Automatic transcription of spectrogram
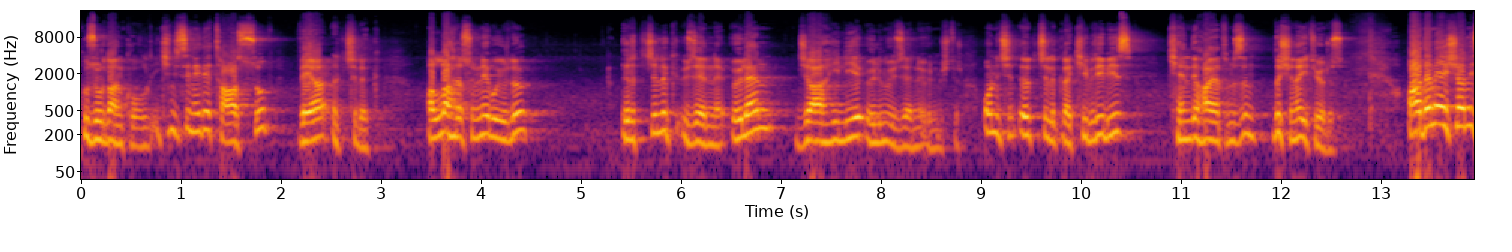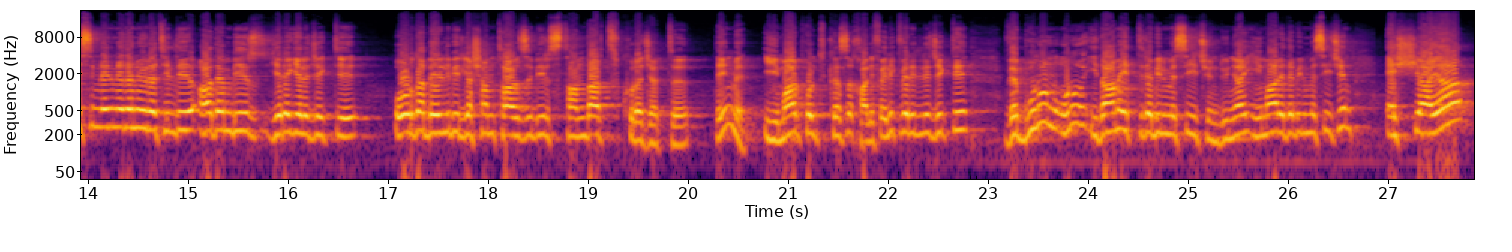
huzurdan kovuldu. İkincisi neydi? Taassup veya ırkçılık. Allah Resulü ne buyurdu? Irkçılık üzerine ölen cahiliye ölümü üzerine ölmüştür. Onun için ırkçılıkla kibri biz kendi hayatımızın dışına itiyoruz. Adem'e eşyanın isimleri neden öğretildi? Adem bir yere gelecekti. Orada belli bir yaşam tarzı, bir standart kuracaktı. Değil mi? İmar politikası, halifelik verilecekti. Ve bunun onu idame ettirebilmesi için, dünyayı imar edebilmesi için eşyaya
